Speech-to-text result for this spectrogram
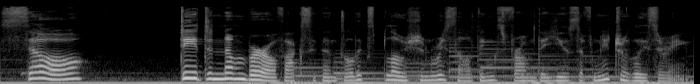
So did the number of accidental explosions resulting from the use of nitroglycerin.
